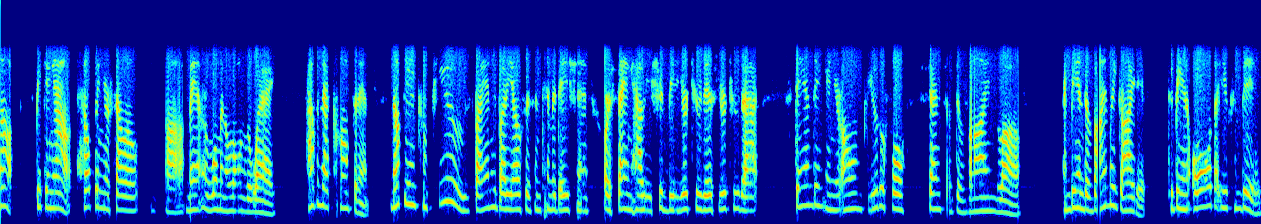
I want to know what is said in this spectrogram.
up, speaking out, helping your fellow uh, man or woman along the way, having that confidence, not being confused by anybody else's intimidation or saying how you should be, you're to this, you're to that, standing in your own beautiful sense of divine love and being divinely guided to being all that you can be.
